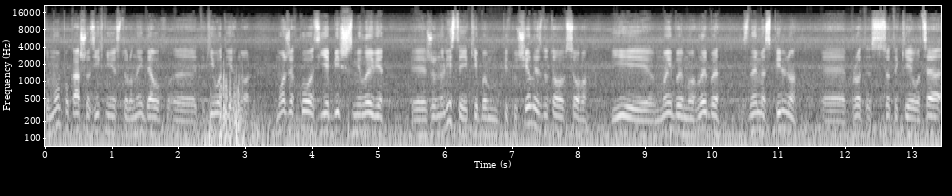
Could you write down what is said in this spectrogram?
тому поки що з їхньої сторони йде е, такий от ігнор. Може, в когось є більш сміливі е, журналісти, які б підключились до того всього, і ми би могли би з ними спільно е, проти все-таки оце,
